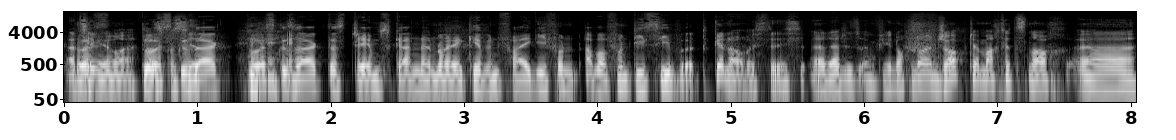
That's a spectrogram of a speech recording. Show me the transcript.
Erzähl hast, mir mal. Du hast, passiert? gesagt, du hast gesagt, dass James Gunn der neue Kevin Feige von, aber von DC wird. Genau, richtig. Äh, der hat jetzt irgendwie noch einen neuen Job. Der macht jetzt noch, äh,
